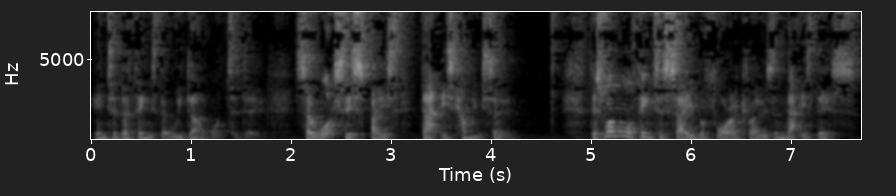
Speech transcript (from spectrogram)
into the things that we don't want to do. So watch this space. That is coming soon. There's one more thing to say before I close, and that is this.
